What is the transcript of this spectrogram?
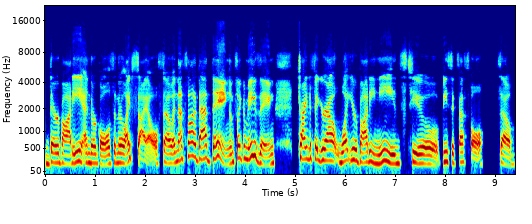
their body and their goals and their lifestyle. So, and that's not a bad thing. It's like amazing trying to figure out what your body needs to be successful. So,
